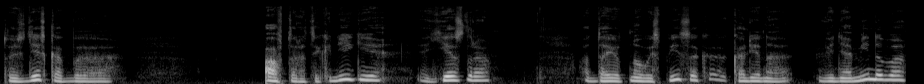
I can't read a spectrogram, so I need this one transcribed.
То есть здесь как бы автор этой книги, Ездра, отдает новый список колена Вениаминова,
